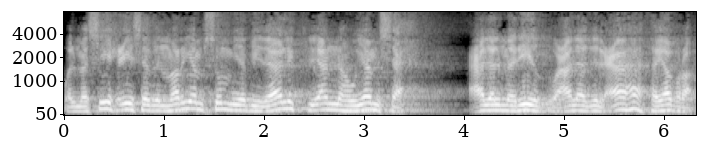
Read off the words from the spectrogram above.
والمسيح عيسى بن مريم سمي بذلك لأنه يمسح على المريض وعلى ذي العاهة فيبرأ.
